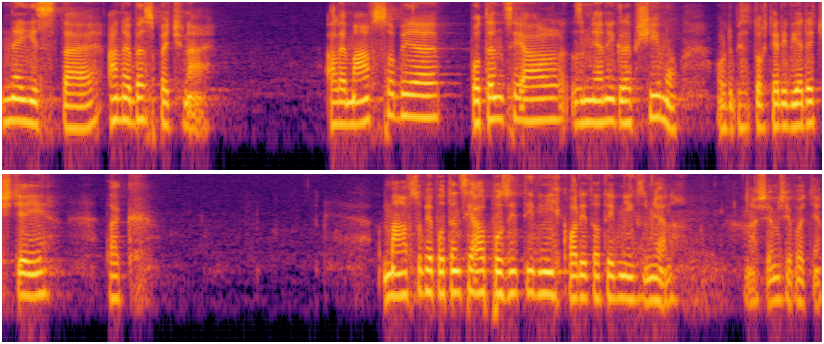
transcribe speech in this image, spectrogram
nejisté a nebezpečné. Ale má v sobě potenciál změny k lepšímu. Kdyby se to chtěli vědečtěji, tak má v sobě potenciál pozitivních, kvalitativních změn v našem životě.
